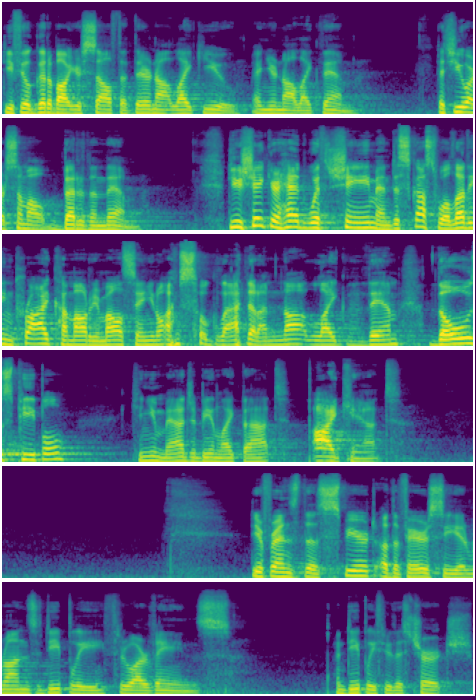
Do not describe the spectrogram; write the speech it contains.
do you feel good about yourself that they're not like you and you're not like them? That you are somehow better than them? Do you shake your head with shame and disgust while letting pride come out of your mouth, saying, You know, I'm so glad that I'm not like them, those people? Can you imagine being like that? I can't. Dear friends, the spirit of the Pharisee, it runs deeply through our veins and deeply through this church,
